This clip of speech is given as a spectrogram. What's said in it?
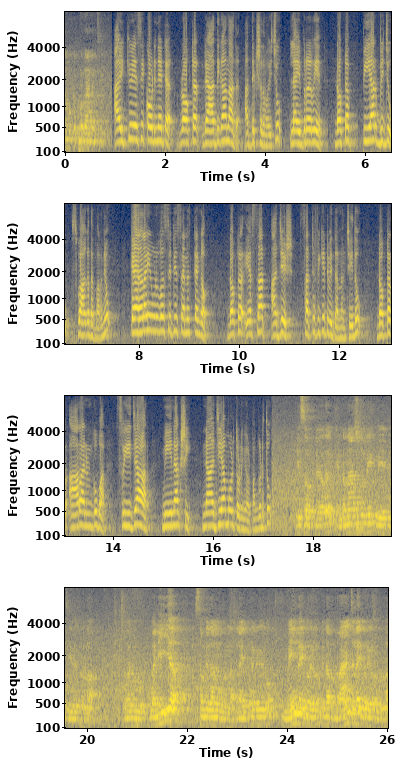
നമുക്ക് പ്രദാനം ചെയ്യും. I Q A C coordinator doctor Radhikanath അധ്യക്ഷത വഹിച്ചു. Librarian doctor P R Biju സ്വാഗതം പറഞ്ഞു. കേരള യൂണിവേഴ്സിറ്റി സെനറ്റ് അംഗം doctor S R Ajesh certificate വിതരണം ചെയ്തു. Doctor R Arunkumar Sreeja R Meenakshi Najiya Mol തുടങ്ങിയവർ പങ്കെടുത്തു. ഈ സോഫ്റ്റ്വെയർ ഇന്റർനാഷണലി ക്രിയേറ്റ് ചെയ്തിട്ടുള്ള ഒരു വലിയ സംവിധാനങ്ങളുള്ള ലൈബ്രറികളും മെയിൻ ലൈബ്രറികളും പിന്നെ ബ്രാഞ്ച് ലൈബ്രറികളുമുള്ള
